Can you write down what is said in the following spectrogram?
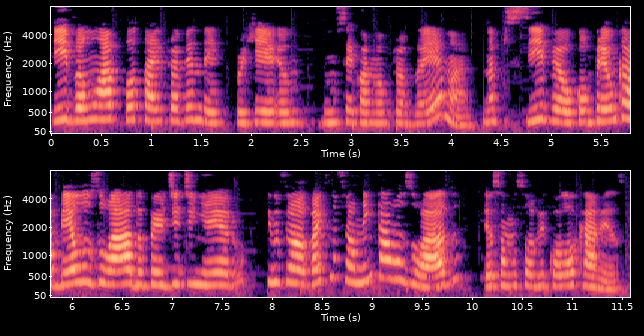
E vamos lá botar ele pra vender. Porque eu não sei qual é o meu problema. Não é possível. Comprei um cabelo zoado, perdi dinheiro. E no final, vai que no final nem tava zoado. Eu só não soube colocar mesmo.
